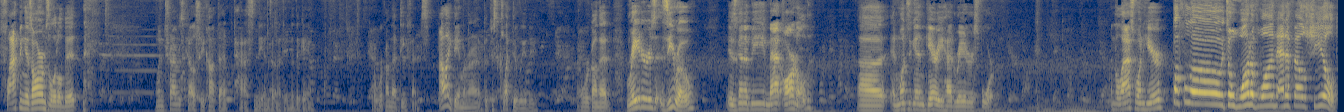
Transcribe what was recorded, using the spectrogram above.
flapping his arms a little bit. when Travis Kelce caught that pass in the end zone at the end of the game. I'll work on that defense. I like Damon Arnette, but just collectively, I'll work on that. Raiders zero is going to be Matt Arnold. Uh, and once again, Gary had Raiders four. And the last one here, Buffalo. It's a one of one NFL Shield.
